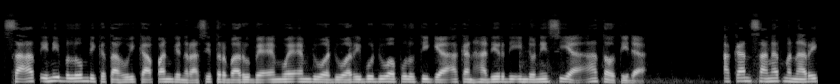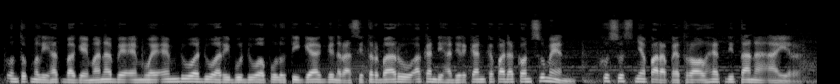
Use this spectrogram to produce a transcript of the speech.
Saat ini belum diketahui kapan generasi terbaru BMW M2 2023 akan hadir di Indonesia atau tidak. Akan sangat menarik untuk melihat bagaimana BMW M2 2023 generasi terbaru akan dihadirkan kepada konsumen, khususnya para petrolhead di tanah air.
